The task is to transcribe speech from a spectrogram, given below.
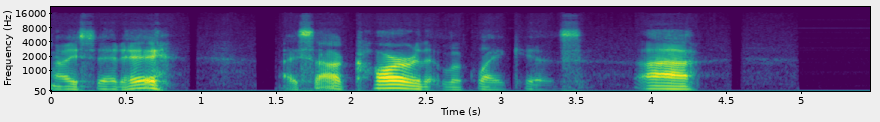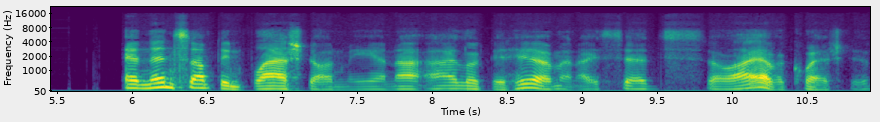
I said, hey, I saw a car that looked like his. Uh, and then something flashed on me, and I, I looked at him and I said, So I have a question.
